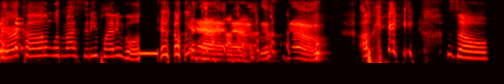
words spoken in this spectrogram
Here I come with my city planning bull. yeah, let's go. Okay. So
